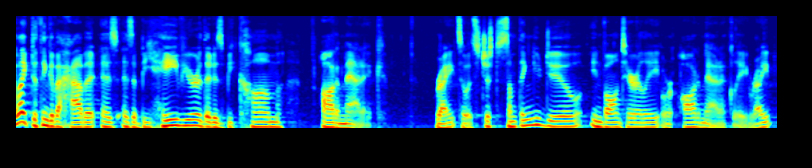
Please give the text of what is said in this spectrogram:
I like to think of a habit as, as a behavior that has become automatic, right? So it's just something you do involuntarily or automatically, right?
